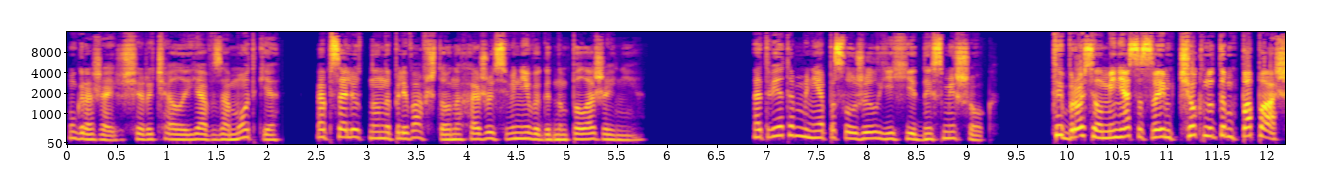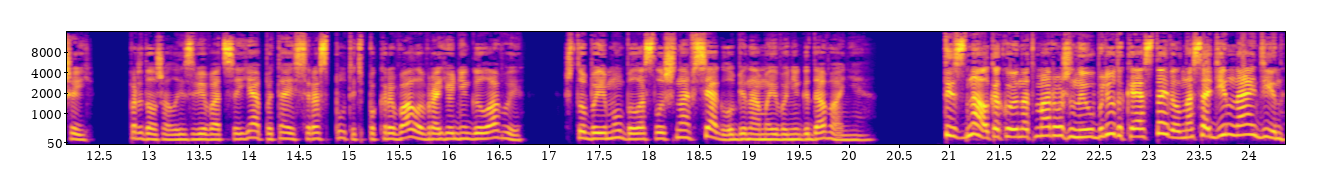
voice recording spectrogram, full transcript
Угрожающе рычала я в замотке, абсолютно наплевав, что нахожусь в невыгодном положении. Ответом мне послужил ехидный смешок. «Ты бросил меня со своим чокнутым папашей!» Продолжала извиваться я, пытаясь распутать покрывало в районе головы, чтобы ему была слышна вся глубина моего негодования. «Ты знал, какой он отмороженный ублюдок, и оставил нас один на один,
